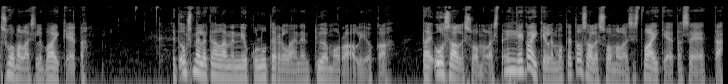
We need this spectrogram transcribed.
suomalaisille vaikeaa? Onko meillä tällainen joku luterilainen työmoraali, joka, tai osalle suomalaisista, mm. ehkä kaikille, mutta että osalle suomalaisista vaikeaa se, että,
